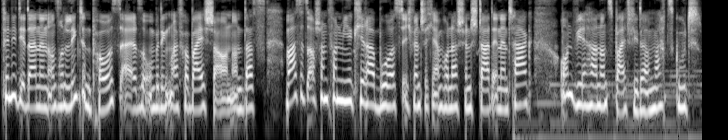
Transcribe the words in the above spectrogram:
findet ihr dann in unseren LinkedIn-Posts. Also unbedingt mal vorbeischauen. Und das war's jetzt auch schon von mir, Kira Burst. Ich wünsche euch einen wunderschönen Start in den Tag und wir hören uns bald wieder. Macht's gut.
